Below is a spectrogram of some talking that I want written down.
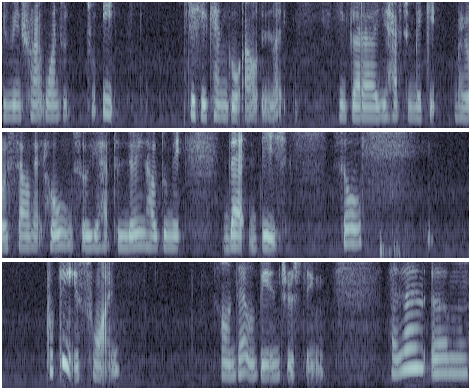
you been trying want to, to eat. Just you can't go out and like you gotta you have to make it by yourself at home. So you have to learn how to make that dish. So cooking is one. Oh that would be interesting. And then um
